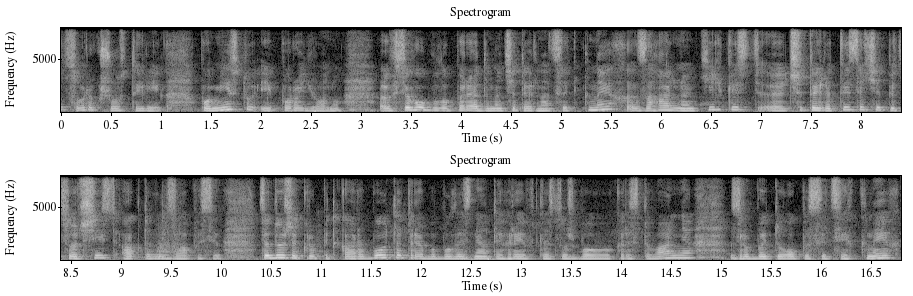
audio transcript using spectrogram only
1946 рік по місту і по району. Е, Всього було передано 14 книг, загальна кількість е, 4506 актових записів. Це дуже кропітка робота. Треба було зняти гриф для службового користування, зробити описи цих книг,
